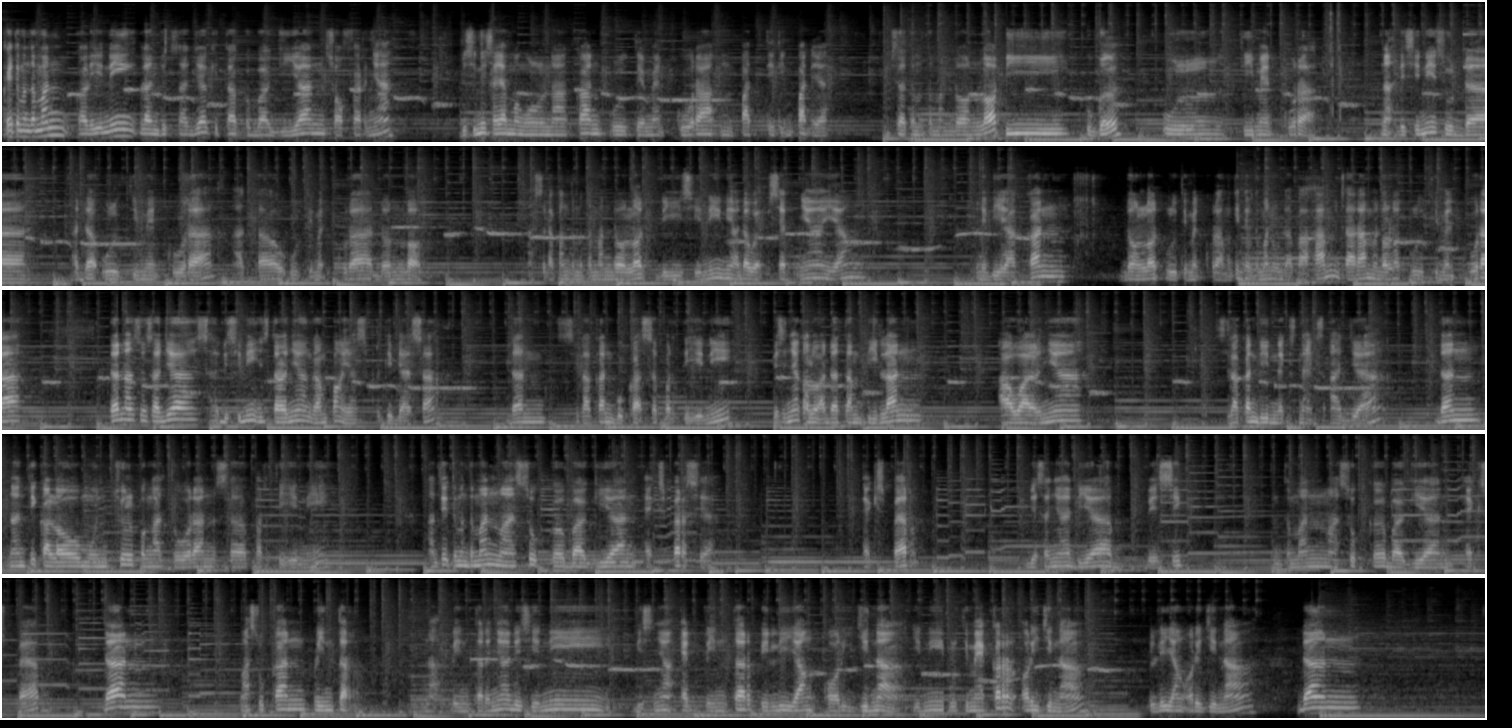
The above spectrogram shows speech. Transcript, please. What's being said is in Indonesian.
Oke teman-teman, kali ini lanjut saja kita ke bagian softwarenya. Di sini saya menggunakan Ultimate Cura 4.4 ya. Bisa teman-teman download di Google Ultimate Cura. Nah, di sini sudah ada Ultimate Cura atau Ultimate Cura download. Nah, silakan teman-teman download di sini. Ini ada websitenya yang menyediakan download Ultimate Cura. Mungkin teman-teman udah paham cara mendownload Ultimate Cura dan langsung saja di sini installnya gampang ya seperti biasa. Dan silakan buka seperti ini. Biasanya kalau ada tampilan awalnya silakan di next next aja. Dan nanti kalau muncul pengaturan seperti ini nanti teman-teman masuk ke bagian expert ya. Expert biasanya dia basic teman-teman masuk ke bagian expert dan masukkan printer. Nah printernya di sini biasanya add printer pilih yang original. Ini Ultimaker original pilih yang original. Dan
